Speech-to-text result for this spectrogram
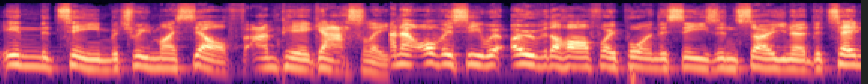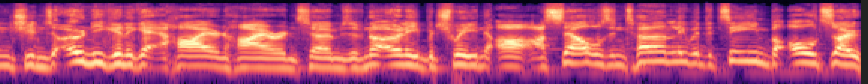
in the team between myself and Pierre Gasly. And now, obviously, we're over the halfway point of the season. So, you know, the tension's only going to get higher and higher in terms of not only between our, ourselves internally with the team, but also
